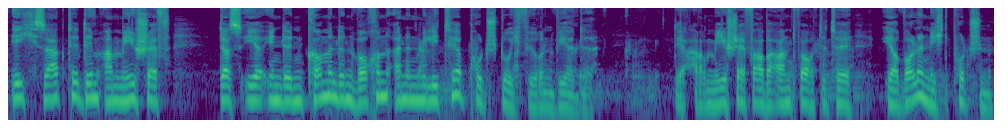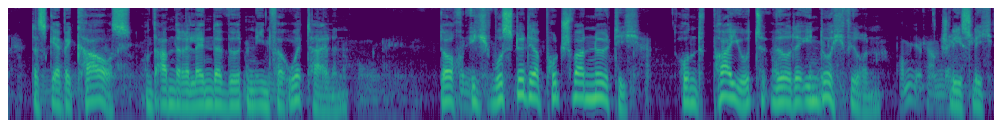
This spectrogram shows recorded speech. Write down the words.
Ich sagte dem Armeechef, dass er in den kommenden Wochen einen Militärputsch durchführen werde. Der Armeechef aber antwortete, er wolle nicht putschen, das gäbe Chaos und andere Länder würden ihn verurteilen. Doch ich wusste, der Putsch war nötig und Prayut würde ihn durchführen. Schließlich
